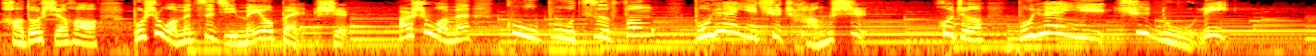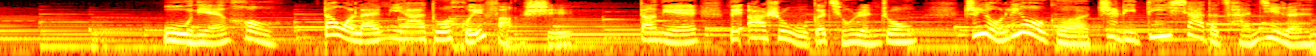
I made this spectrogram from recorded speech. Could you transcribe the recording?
好多时候不是我们自己没有本事，而是我们固步自封，不愿意去尝试，或者不愿意去努力。”五年后，当我来密阿多回访时。当年那二十五个穷人中，只有六个智力低下的残疾人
